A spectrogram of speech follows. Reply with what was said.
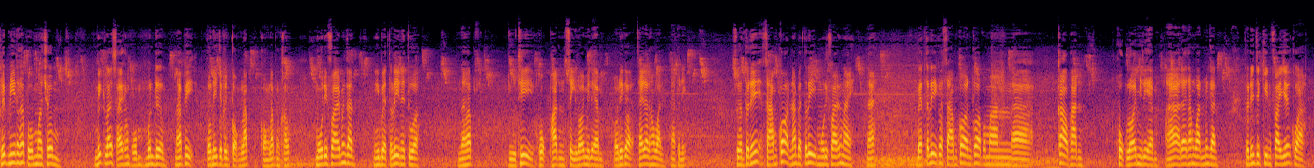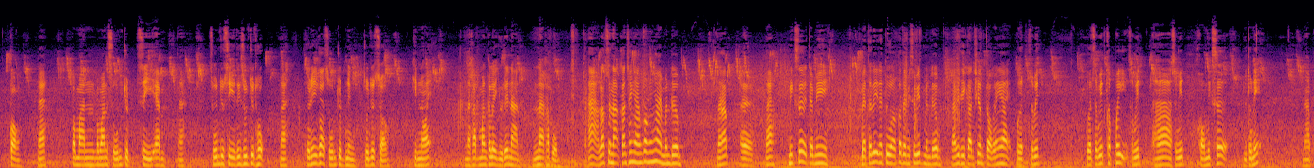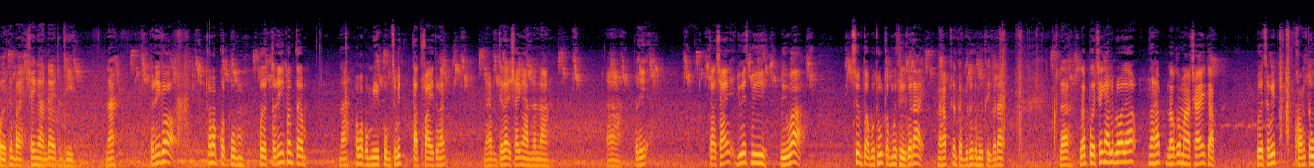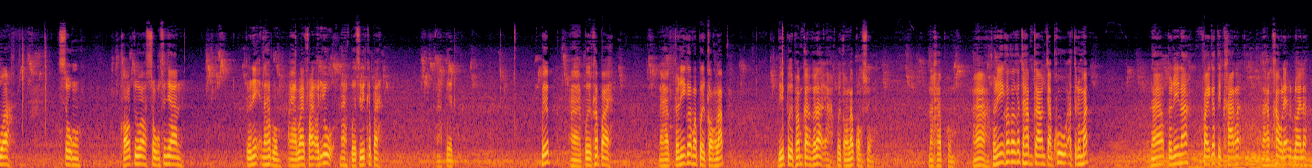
คลิปนี้นะครับผมมาชมมิกไร้สายของผมเหมือนเดิมนะพี่ ตัวนี้จะเป็นกล่องลับกล่องลับของเขาโมดิฟายเหมือนกัน มีแบตเตอรี่ในตัวนะครับ อยู่ที่ 6,400 มิลลิแอมป์ตัวนี้ก็ใช้ได้ทั้งวันนะตัวนี้ ส่วนตัวนี้ 3 ก้อนนะแบตเตอรี่โมดิฟายข้างในนะ แบตเตอรี่ก็ 3 ก้อนก็ประมาณอ่า9,600 มิลลิแอมป์ได้ทั้งวันเหมือนกัน ตัวนี้จะกินไฟเยอะกว่ากล่องนะ ประมาณประมาณ 0.4 แอมป์นะ 0.4 ถึง 0.6 นะ ตัวนี้ก็ 0.1 0.2 กินน้อยนะครับ มันก็เลยอยู่ได้นานนะครับผม อ่า ลักษณะการใช้งานก็ง่ายๆเหมือนเดิมนะครับ เออ นะ มิกเซอร์จะมีแบตเตอรี่ในตัวก็จะมีสวิตช์เหมือนเดิมนะวิธีการเชื่อมต่อง่ายๆ เปิดสวิตช์ เปิดสวิตช์ครับพี่สวิตช์ อ่า สวิตช์ของมิกเซอร์อยู่ตรงนี้นะ เปิดขึ้นไปใช้งานได้ทันทีนะ ตัวนี้ก็ก็มากดปุ่ม เปิดตัวนี้เพิ่มเติมนะเพราะว่าผมมีปุ่มสวิตช์ตัดไฟตรงนั้นนะครับจะได้ใช้งานนานๆอ่าตัวนี้จะใช้ USB หรือว่าเชื่อมต่อบลูทูธกับมือถือก็ได้นะครับ เชื่อมต่อบลูทูธกับมือถือก็ได้แล้วเราเปิดใช้งานเรียบร้อยแล้วนะครับ เราก็มาใช้กับเปิดสวิตช์ของตัวส่งของตัวส่งสัญญาณ ตัวนี้นะครับผมอ่า Wi-Fi Audio นะเปิดสวิตช์เข้าไป อ่าเปิดปึ๊บอ่าเปิดเข้าไปนะครับ ตัวนี้ก็มาเปิดกล่องลับ หรือเปิดพร้อมกันก็ได้อ่าเปิดกล่องรับกล่องส่งนะครับผมอ่าตัวนี้เขาก็จะทำการจับคู่อัตโนมัตินะตัวนี้นะไฟก็ติดค้างแล้วนะครับ เข้าแล้วเรียบร้อยแล้ว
